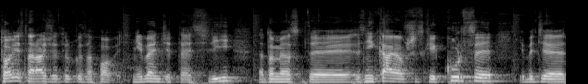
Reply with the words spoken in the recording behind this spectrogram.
To jest na razie tylko zapowiedź. Nie będzie Tesli, natomiast e, znikają wszystkie kursy i będzie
